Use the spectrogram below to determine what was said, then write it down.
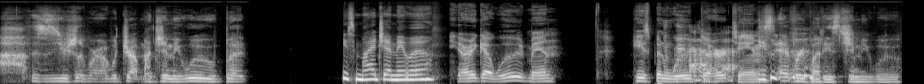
Ah, this is usually where I would drop my Jimmy Woo, but He's my Jimmy Woo. He already got wooed, man. He's been wooed to her team. he's everybody's Jimmy Woo.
